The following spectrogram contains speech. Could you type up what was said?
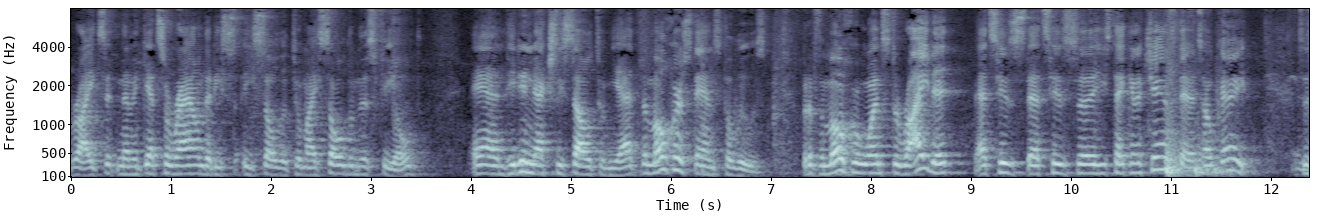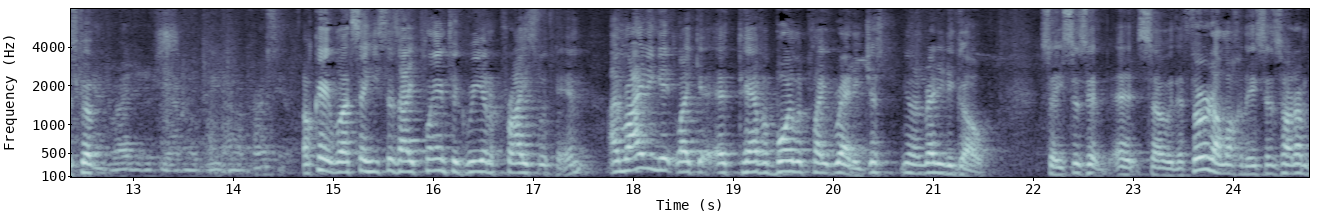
writes it, and then it gets around that he, he sold it to him. I sold him this field, and he didn't actually sell it to him yet. The mocher stands to lose. But if the mocher wants to write it, that's his. That's his. Uh, he's taking a chance there. It's okay. You Just go- can't write it if you haven't agreed on a price yet. Okay, well, let's say he says, I plan to agree on a price with him. I'm writing it like uh to have a boilerplate ready, just, you know, ready to go. So he says, uh, uh, so the third halacha, he says, "Haram,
